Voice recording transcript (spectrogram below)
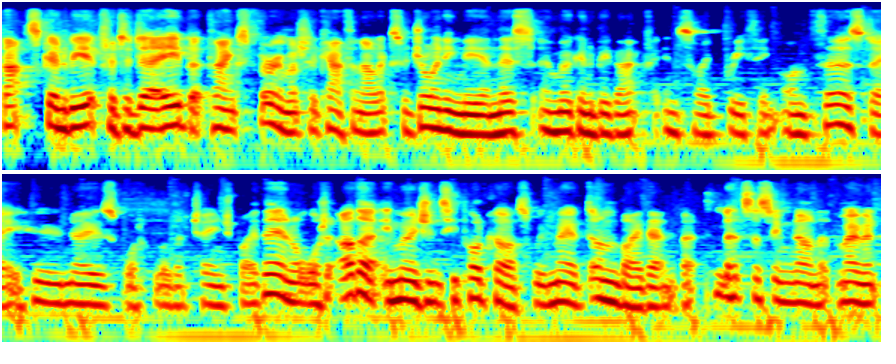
that's going to be it for today. But thanks very much to Cath and Alex for joining me in this. And we're going to be back for Inside Briefing on Thursday. Who knows what will have changed by then or what other emergency podcasts we may have done by then. But let's assume none at the moment.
